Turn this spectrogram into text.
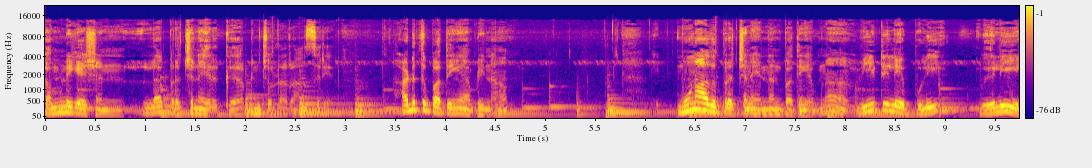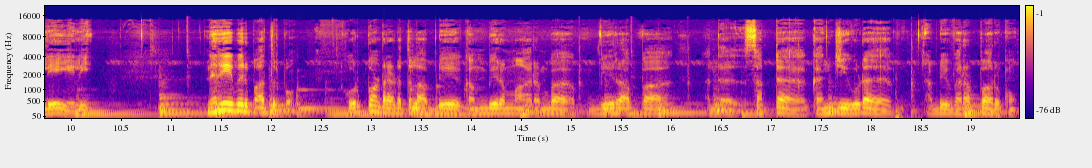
கம்யூனிகேஷனில் பிரச்சனை இருக்குது அப்படின்னு சொல்கிறார் ஆசிரியர். அடுத்து பார்த்தீங்க அப்படின்னா மூணாவது பிரச்சனை என்னன்னு பார்த்தீங்க அப்படின்னா வீட்டிலே புலி வெளியிலே எலி. நிறைய பேர் பார்த்துருப்போம். ஒர்க் பண்ணுற இடத்துல அப்படியே கம்பீரமாக ரொம்ப வீராப்பாக அந்த சட்டை கஞ்சி கூட அப்படியே வரப்பாக இருக்கும்.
